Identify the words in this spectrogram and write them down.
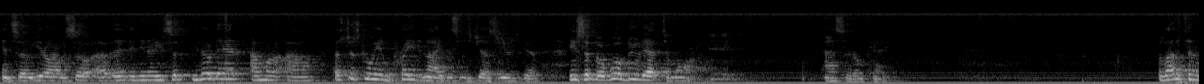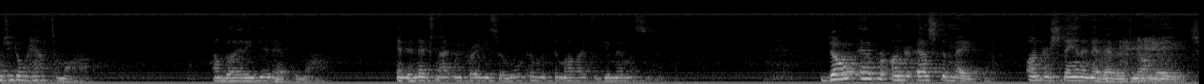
And so, you know, I was so, uh, and, and, you know, he said, you know, Dad, I'm gonna uh, let's just go ahead and pray tonight. This was just years ago. He said, but we'll do that tomorrow. I said, okay. A lot of times you don't have tomorrow. I'm glad he did have tomorrow. And the next night we prayed, and he said, Lord, come into my life, forgive me my sin. Don't ever underestimate understanding at a young age.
